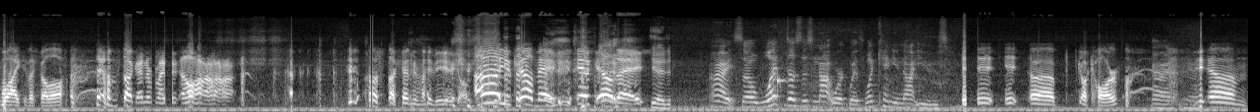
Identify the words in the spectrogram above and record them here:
Why? Because I fell off. I'm stuck under my. Oh. I'm stuck under my vehicle. Oh, you killed me! You killed me! Yeah. Alright, so what does this not work with? What can you not use? It, it, it uh, a car. Alright, yeah. Um,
